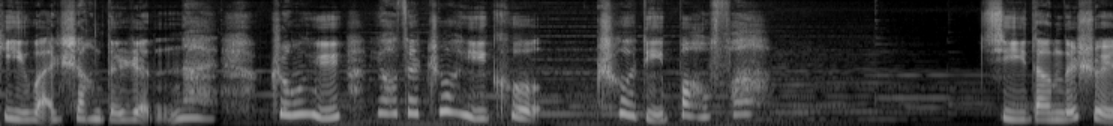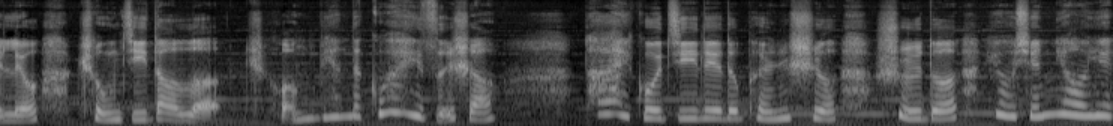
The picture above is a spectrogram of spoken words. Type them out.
一晚上的忍耐，终于要在这一刻彻底爆发。激荡的水流冲击到了床边的柜子上，太过激烈的喷射，使得有些尿液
